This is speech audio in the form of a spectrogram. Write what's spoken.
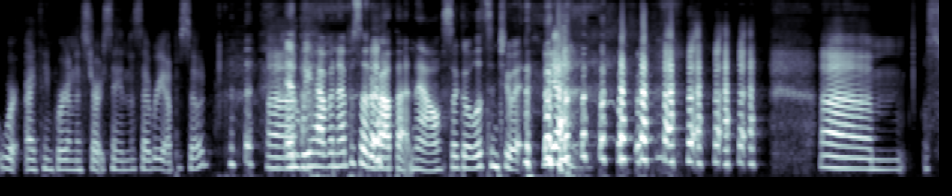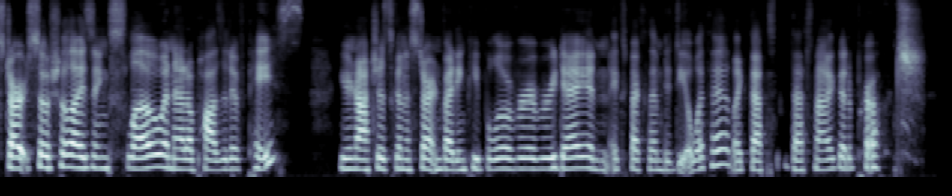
We're, I think we're going to start saying this every episode. Uh, and we have an episode about that now, so go listen to it. yeah. um, start socializing slow and at a positive pace. You're not just going to start inviting people over every day and expect them to deal with it. Like that's that's not a good approach.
